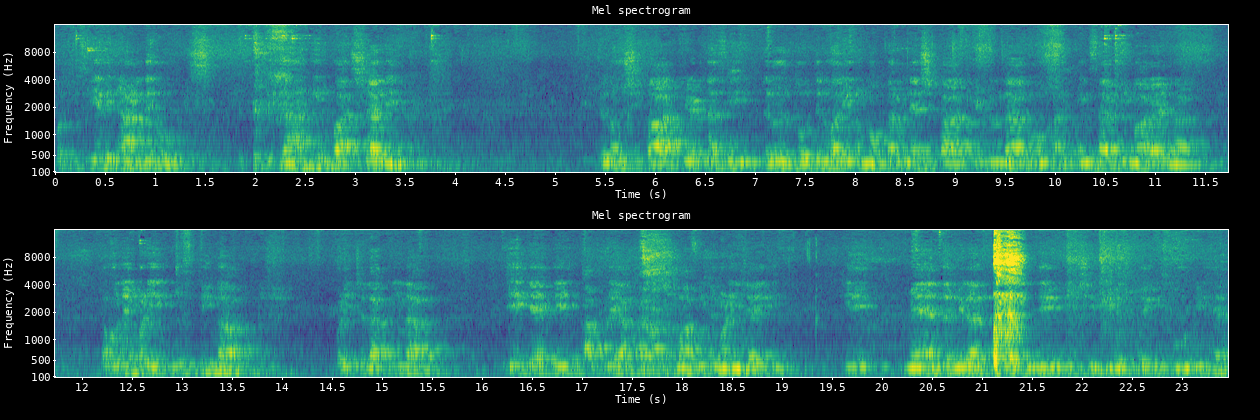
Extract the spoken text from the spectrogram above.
ਪਰ ਤੁਸੀਂ ਇਹ ਵੀ ਜਾਣਦੇ ਹੋ ਜਹਾਂਗੀਰ ਬਾਦਸ਼ਾਹ ਨੇ ਜਦੋਂ ਸ਼ਿਕਾਰ ਖੇਡਦਾ ਸੀ, ਜਦੋਂ ਦੋ ਤਿੰਨ ਵਾਰੀ ਉਹਨੂੰ ਮੌਕਾ ਮਿਲਿਆ ਸ਼ਿਕਾਰ ਖੇਡਣ ਦਾ ਗੁਰੂ ਹਰਗੋਬਿੰਦ ਸਾਹਿਬ ਜੀ ਮਹਾਰਾਜ ਨਾਲ, ਤਾਂ ਉਹਨੇ ਬੜੀ ਚੁਸਤੀ ਨਾਲ, ਬੜੀ ਚਲਾਕੀ ਨਾਲ ਇਹ ਕਹਿ ਕੇ ਆਪਣੇ ਆਪ ਨੂੰ ਮਾਫੀ ਦਿਵਾਣੀ ਚਾਹੀਦੀ ਕਿ ਮੈਂ ਤੇ ਮੇਰਾ ਦੇਵ ਦੀ ਸ਼ਹੀਦੀ ਵਿੱਚ ਕੋਈ ਕਸੂਰ ਨਹੀਂ ਹੈ,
